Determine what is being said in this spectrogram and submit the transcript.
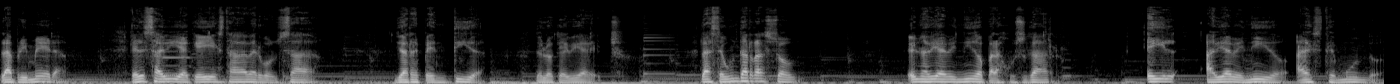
La primera, él sabía que ella estaba avergonzada y arrepentida de lo que había hecho. La segunda razón, Él no había venido para juzgar, Él había venido a este mundo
